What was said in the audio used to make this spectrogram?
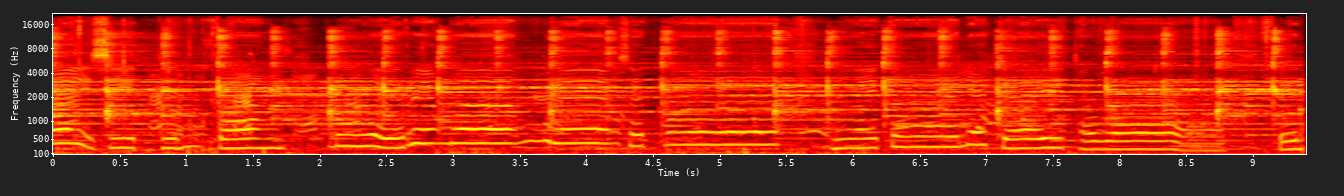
ให้สิทธิ์ถึงฟังด้วยแรงวังแรงศรัทธาเหนื่อยกายและใจทว่า เป็น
